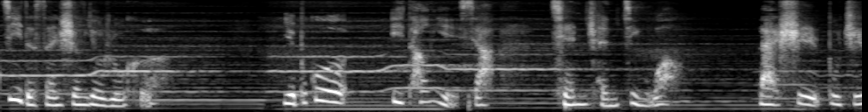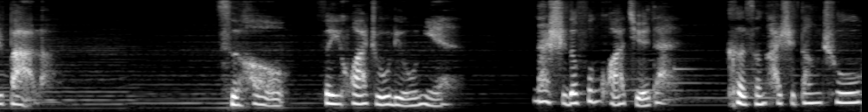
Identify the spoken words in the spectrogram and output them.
记得三生又如何？也不过一汤饮下，前尘尽忘，来世不知罢了。此后飞花逐流年，那时的风华绝代，可曾还是当初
